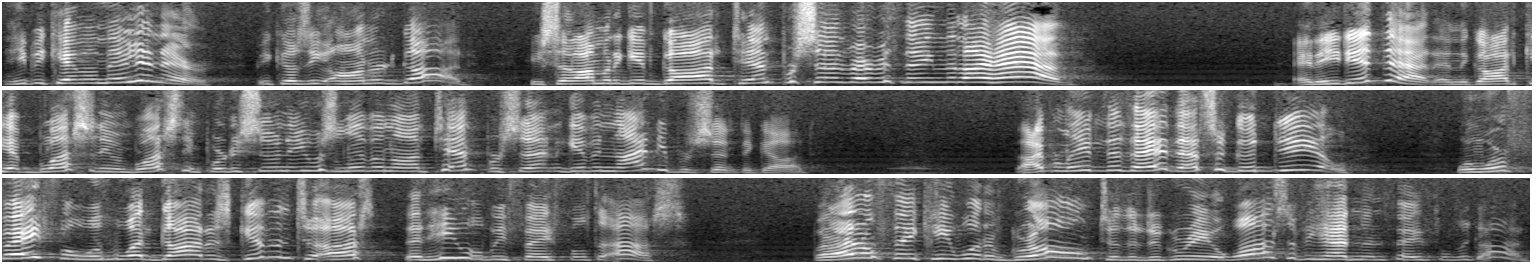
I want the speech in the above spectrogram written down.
he became a millionaire because he honored God. He said, I'm going to give God 10% of everything that I have. And he did that, and God kept blessing him and blessing him. Pretty soon he was living on 10% and giving 90% to God. I believe that hey, that's a good deal. When we're faithful with what God has given to us, then he will be faithful to us. But I don't think he would have grown to the degree it was if he hadn't been faithful to God.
